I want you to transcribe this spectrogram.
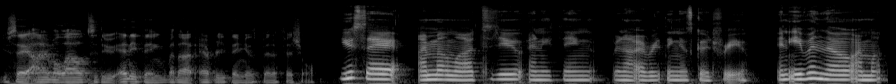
You say, I am allowed to do anything, but not everything is beneficial. You say I'm allowed to do anything, but not everything is good for you. And even though I'm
